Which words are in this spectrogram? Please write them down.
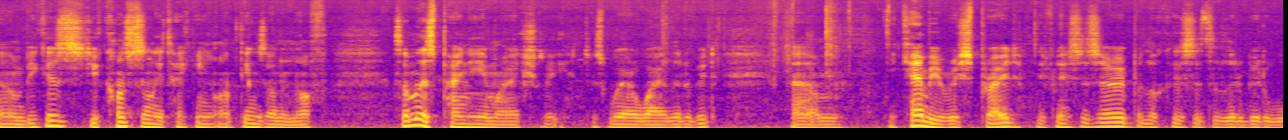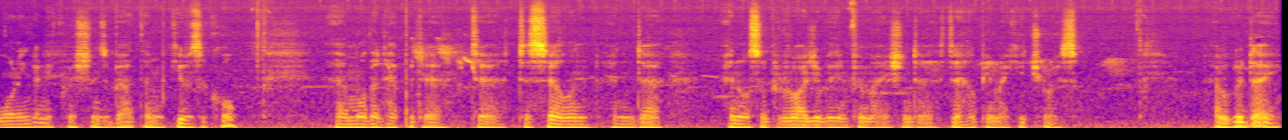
um, because you're constantly taking on things on and off some of this paint here might actually just wear away a little bit. Um, it can be resprayed if necessary but look this is a little bit of warning. Got Any questions about them give us a call. I'm more than happy to, to, to sell and, and, uh, and also provide you with information to, to help you make your choice. Have a good day.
